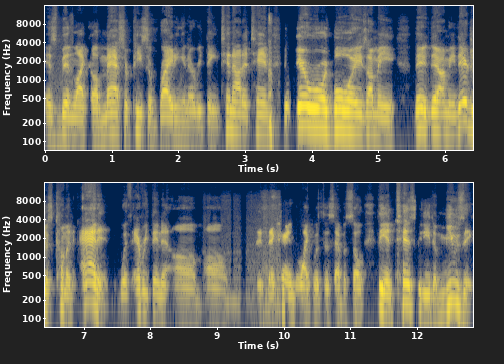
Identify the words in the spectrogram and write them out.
It's been like a masterpiece of writing and everything. 10 out of 10. The Gilroy boys, I mean, they they I mean, they're just coming at it with everything that um um that, came like with this episode. The intensity, the music,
